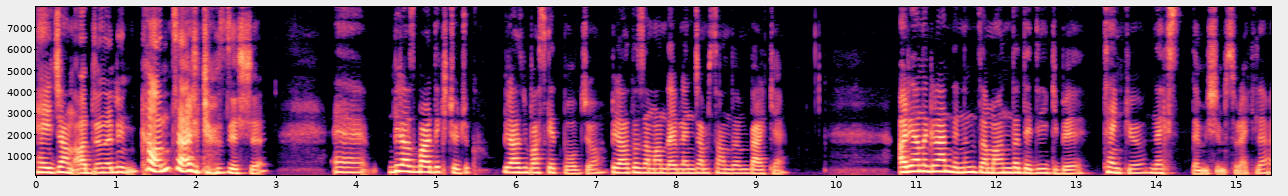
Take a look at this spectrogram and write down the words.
Heyecan, adrenalin, kan, ter, gözyaşı. Ee, biraz bardaki çocuk. Biraz bir basketbolcu. Biraz da zamanda evleneceğim sandığım Berke. Ariana Grande'nin zamanında dediği gibi thank you next demişim sürekli.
